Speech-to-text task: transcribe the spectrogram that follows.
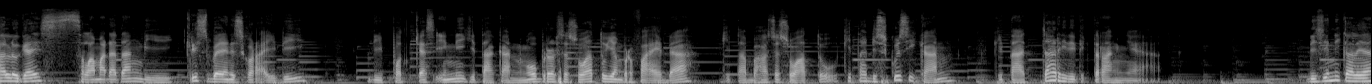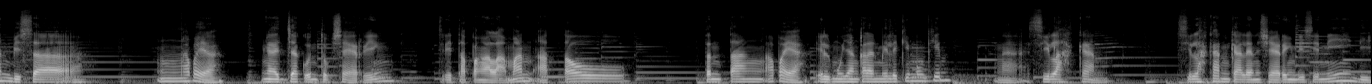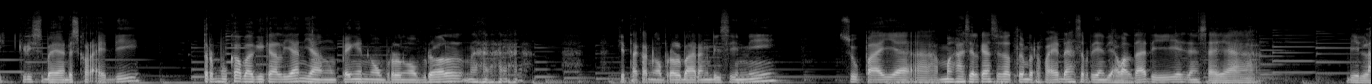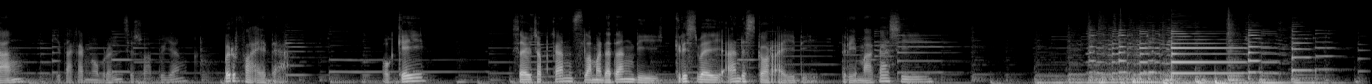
Halo guys, selamat datang di Chris by underscore ID Di podcast ini kita akan ngobrol sesuatu yang berfaedah Kita bahas sesuatu, kita diskusikan, kita cari titik terangnya. Di sini kalian bisa, hmm, apa ya, ngajak untuk sharing cerita pengalaman atau tentang apa ya ilmu yang kalian miliki mungkin. Nah silahkan. Silahkan kalian sharing di sini di Chris by underscore ID terbuka bagi kalian yang pengen ngobrol-ngobrol. Nah kita akan ngobrol bareng di sini supaya menghasilkan sesuatu yang berfaedah seperti yang di awal tadi yang saya bilang. Kita akan ngobrolin sesuatu yang berfaedah. Oke saya ucapkan selamat datang di Chris by underscore ID terima kasih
